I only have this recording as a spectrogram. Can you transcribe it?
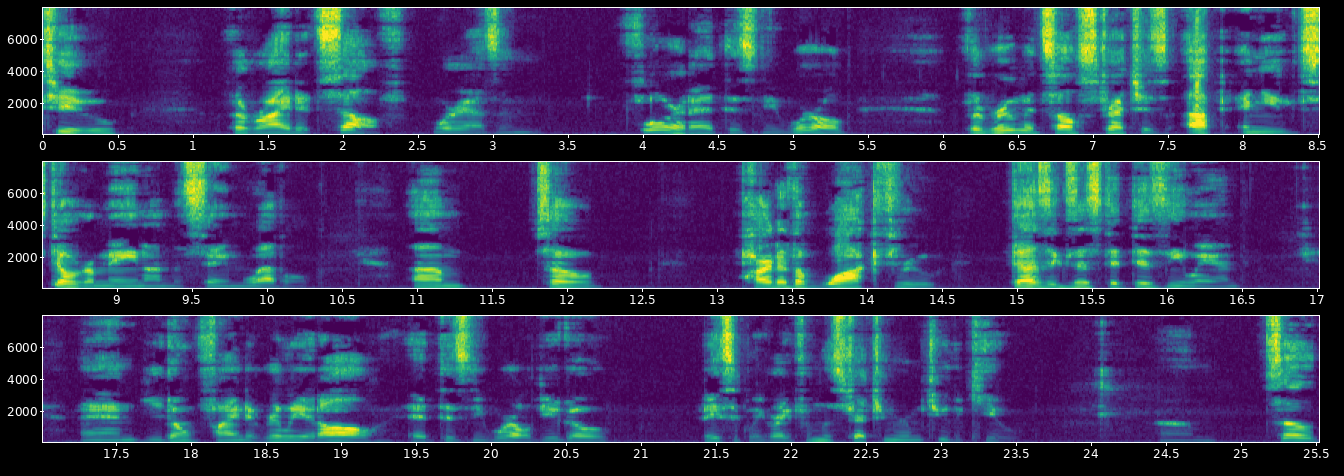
to the ride itself. Whereas in Florida at Disney World, the room itself stretches up and you still remain on the same level. Um, so part of the walkthrough does exist at Disneyland, and you don't find it really at all at Disney World. You go basically right from the stretching room to the queue. Um, so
